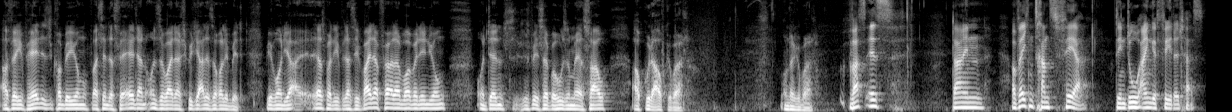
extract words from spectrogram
aus welchen Verhältnissen kommt der Junge, was sind das für Eltern und so weiter, spielt ja alles eine Rolle mit. Wir wollen ja erstmal, die, dass sie weiter fördern wollen wir den Jungen und dann ist er bei Husum SV auch gut aufgebracht, untergebracht. Was ist dein, auf welchen Transfer, den du eingefädelt hast,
